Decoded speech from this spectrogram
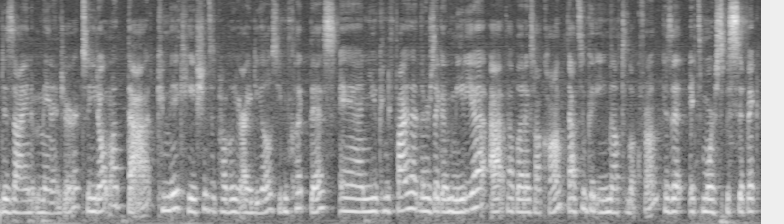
design manager. So you don't want that. Communications is probably your ideal. So you can click this and you can find that there's like a media at fabletics.com. That's a good email to look from because it, it's more specific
